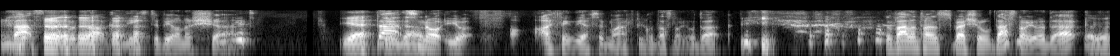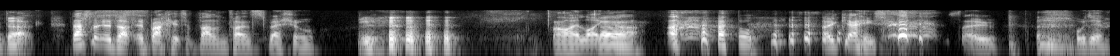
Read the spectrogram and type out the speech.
That's not your duck. Needs to be on a shirt. yeah. That's not your. I think the episode might have to be called "That's Not Your Duck." the Valentine's special. That's not your duck. Not your duck. That's not your duck in brackets. Valentine's special. Oh, I like Uh, that. oh. okay, so what are we doing?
